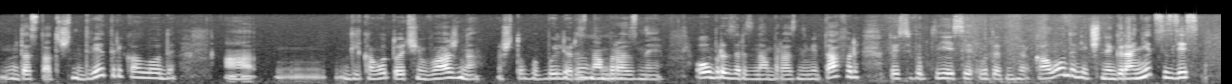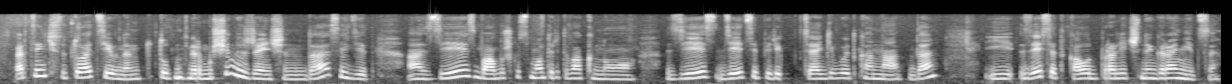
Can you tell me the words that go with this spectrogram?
достаточно 2-3 колоды, а для кого-то очень важно, чтобы были разнообразные угу. образы, разнообразные метафоры. То есть вот если вот эта, например, колода, личные границы, здесь картинки ситуативные. Ну, тут, например, мужчина и женщина да, сидит, а здесь бабушка смотрит в окно, здесь дети перетягивают канат, да, и здесь это колода про личные границы.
